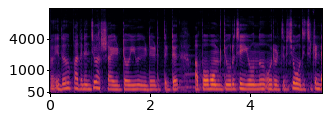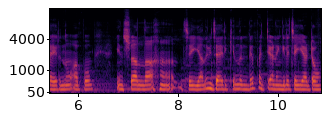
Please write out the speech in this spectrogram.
ഇത് പതിനഞ്ച് വർഷമായിട്ടോ ഈ വീട് എടുത്തിട്ട്. അപ്പോൾ ഹോം ടൂർ ചെയ്യുമെന്ന് ഓരോരുത്തർ ചോദിച്ചിട്ടുണ്ടായിരുന്നു. അപ്പോൾ ഇൻഷല്ല ചെയ്യാമെന്ന് വിചാരിക്കുന്നുണ്ട്. പറ്റുകയാണെങ്കിൽ ചെയ്യാട്ടോ.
